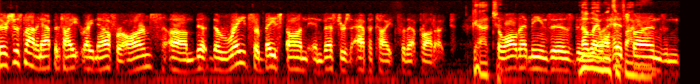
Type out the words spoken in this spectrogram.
there's just not an appetite right now for arms. Um, the the rates are based on investors' appetite for that product. Gotcha. So all that means is the Nobody uh, hedge funds and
